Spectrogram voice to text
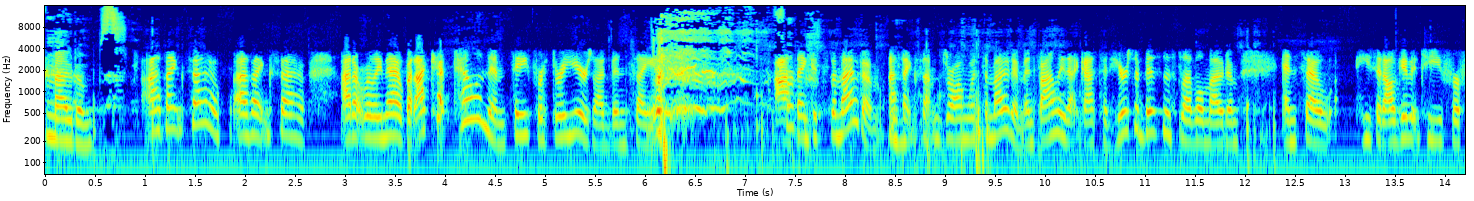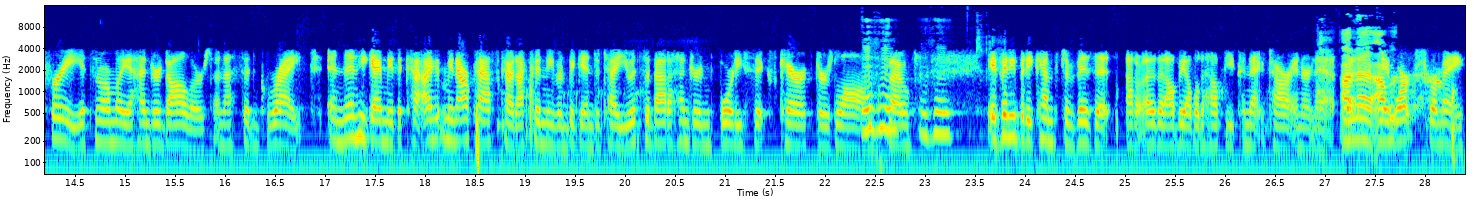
modems. I think so. I think so. I don't really know, but I kept telling them, see, for three years I'd been saying, I think it's the modem. I think something's wrong with the modem. And finally, that guy said, here's a business level modem. And so he said, I'll give it to you for free. It's normally a hundred dollars. And I said, great. And then he gave me the, I mean, our passcode, I couldn't even begin to tell you. It's about 146 characters long. Mm-hmm, so if anybody comes to visit, I don't know that I'll be able to help you connect to our internet. I know, I it w- works for me.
